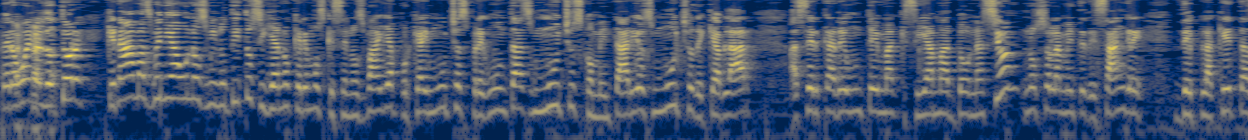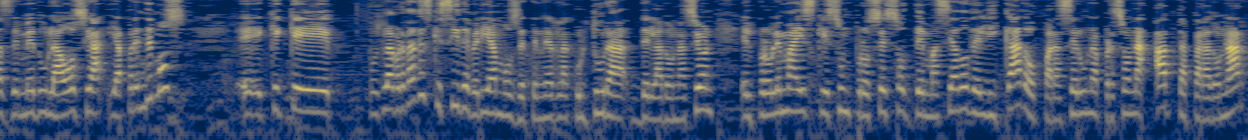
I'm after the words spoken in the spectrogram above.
Pero bueno, el doctor, que nada más venía unos minutitos y ya no queremos que se nos vaya porque hay muchas preguntas, muchos comentarios, mucho de qué hablar acerca de un tema que se llama donación, no solamente de sangre, de plaquetas, de médula ósea, y aprendemos eh, que, que, pues la verdad es que sí deberíamos de tener la cultura de la donación. El problema es que es un proceso demasiado delicado para ser una persona apta para donar,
